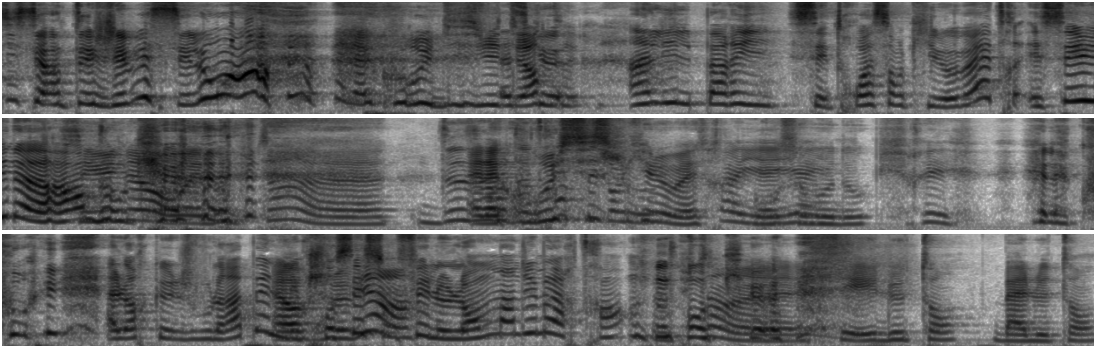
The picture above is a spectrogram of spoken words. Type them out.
si c'est un TGV, c'est loin Elle a couru 18 Parce heures. que un Lille-Paris, c'est 300 km et c'est une heure. hein, une donc, heure, ouais, donc putain, euh, Elle a couru train, c'est 600 chaud. km, Aïe, grosso aïe, modo. purée. Elle a couru. Alors que je vous le rappelle, Alors, les procès bien, sont hein. faits le lendemain du meurtre. hein. Donc, euh, euh, c'est le temps. Bah, le temps.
